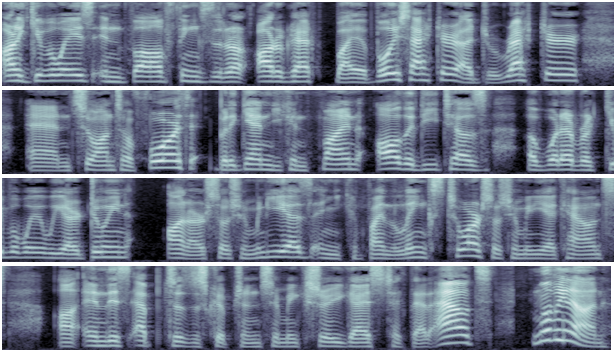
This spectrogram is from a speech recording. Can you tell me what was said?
our giveaways involve things that are autographed by a voice actor, a director, and so on and so forth. But again, you can find all the details of whatever giveaway we are doing on our social medias, and you can find the links to our social media accounts uh, in this episode description. So make sure you guys check that out. Moving on.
